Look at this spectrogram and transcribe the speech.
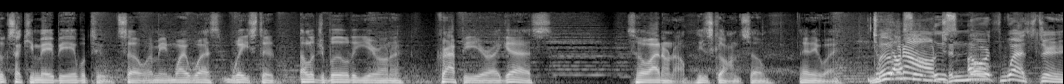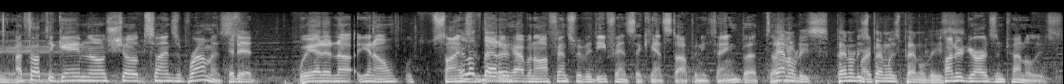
looks like he may be able to. So, I mean, why west, waste an eligibility year on a crappy year? I guess. So I don't know. He's gone. So anyway, Do we moving also on lose- to oh. Northwestern. I thought the game though showed signs of promise. it did. We had an, uh, you know, signs It looked of that better. we have an offense, we have a defense that can't stop anything. But um, Penalties, penalties, Mart- penalties, penalties. hundred yards and penalties.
